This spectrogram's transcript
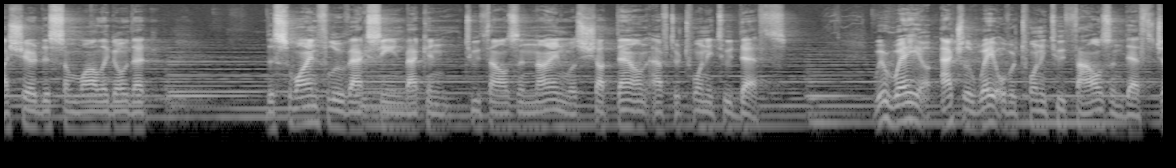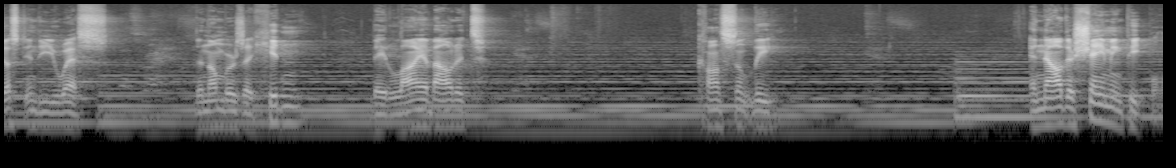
I shared this some while ago that the swine flu vaccine back in 2009 was shut down after 22 deaths. We're way, actually, way over 22,000 deaths just in the US. The numbers are hidden, they lie about it constantly. And now they're shaming people.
